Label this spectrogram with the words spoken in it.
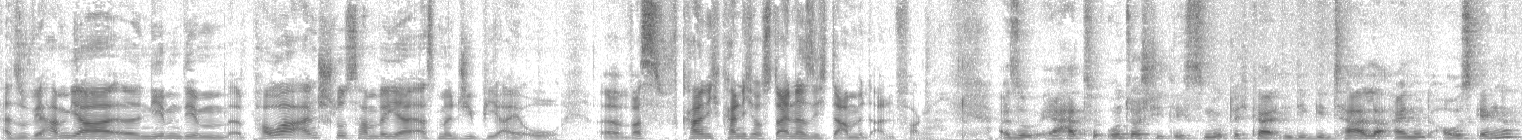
Also wir haben ja äh, neben dem äh, Power-Anschluss haben wir ja erstmal GPIO. Äh, was kann ich, kann ich aus deiner Sicht damit anfangen? Also er hat unterschiedlichste Möglichkeiten, digitale Ein- und Ausgänge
